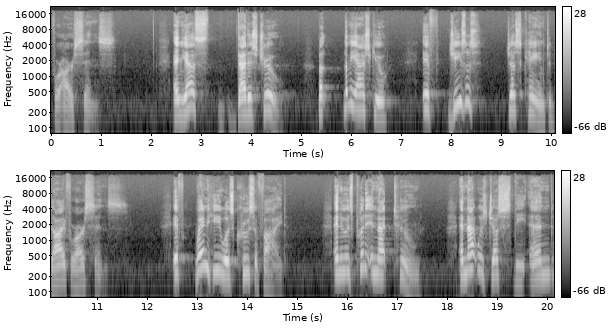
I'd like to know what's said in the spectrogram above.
for our sins. And yes, that is true. But let me ask you if Jesus just came to die for our sins, if when he was crucified and he was put in that tomb, and that was just the end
